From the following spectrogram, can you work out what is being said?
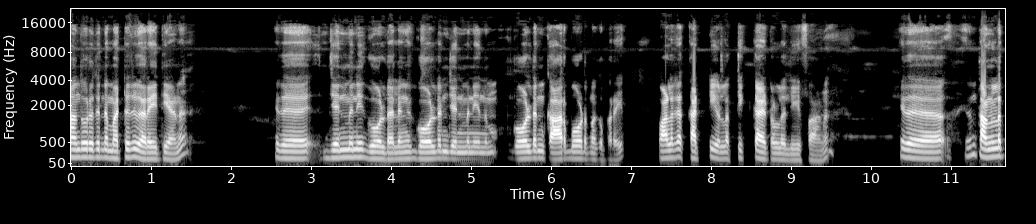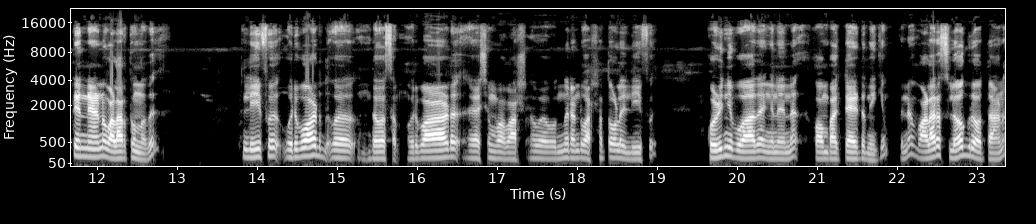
ആന്തൂരത്തിന്റെ മറ്റൊരു വെറൈറ്റിയാണ് ഇത് ജെന്മനി ഗോൾഡ് അല്ലെങ്കിൽ ഗോൾഡൻ ജെന്മനി എന്നും ഗോൾഡൻ കാർബോർഡ് എന്നൊക്കെ പറയും. വളരെ കട്ടിയുള്ള തിക്കായിട്ടുള്ള ലീഫാണ് ഇത് ഇതും തണലത്ത് തന്നെയാണ് വളർത്തുന്നത്. ലീഫ് ഒരുപാട് ദിവസം ഒരുപാട് ഏകദേശം വർഷം വർഷ ഒന്ന് രണ്ട് വർഷത്തോളം ലീഫ് കൊഴിഞ്ഞു പോകാതെ ഇങ്ങനെ തന്നെ കോമ്പാക്റ്റ് ആയിട്ട് നിൽക്കും പിന്നെ വളരെ സ്ലോ ഗ്രോത്ത് ആണ്.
